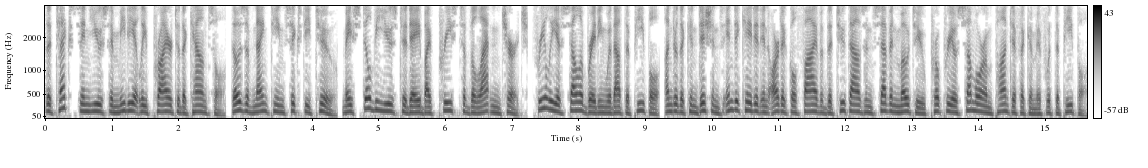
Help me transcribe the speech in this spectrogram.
The texts in use immediately prior to the Council, those of 1962, may still be used today by priests of the Latin Church, freely if celebrating without the people, under the conditions indicated in Article 5 of the 2007 Motu Proprio Summorum Pontificum if with the people.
